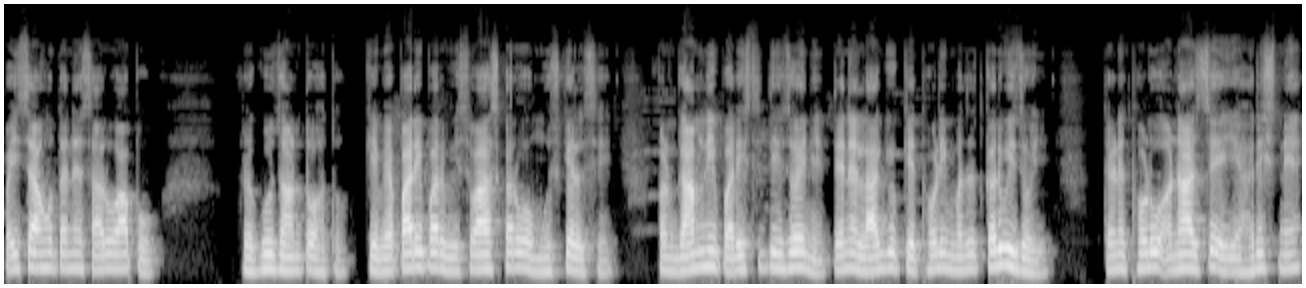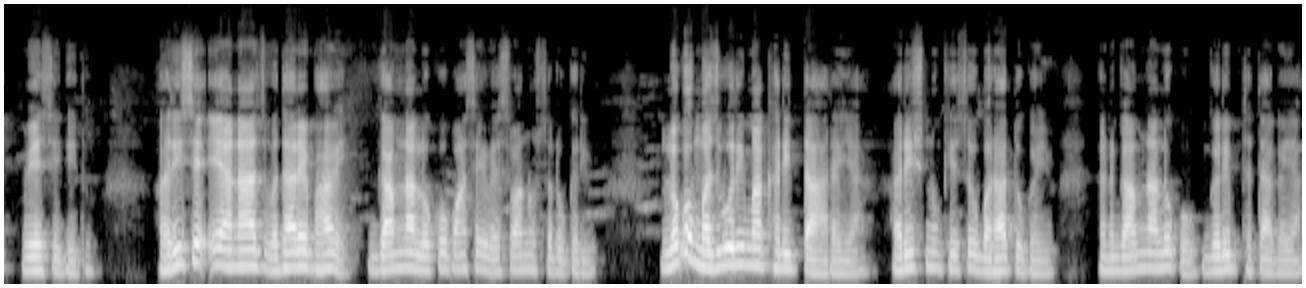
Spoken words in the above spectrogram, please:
પૈસા હું તને સારું આપું. રઘુ જાણતો હતો કે વેપારી પર વિશ્વાસ કરવો મુશ્કેલ છે. પણ ગામની પરિસ્થિતિ જોઈને તેને લાગ્યું કે થોડી મદદ કરવી જોઈએ. તેણે થોડું અનાજ છે એ હરીશને વેચી દીધું. હરીશે એ અનાજ વધારે ભાવે ગામના લોકો પાસે વેચવાનું શરૂ કર્યું. લોકો મજબૂરીમાં ખરીદતા રહ્યા. હરીશનું ખિસ્સું ભરાતું ગયું. અને ગામના લોકો ગરીબ થતા ગયા.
